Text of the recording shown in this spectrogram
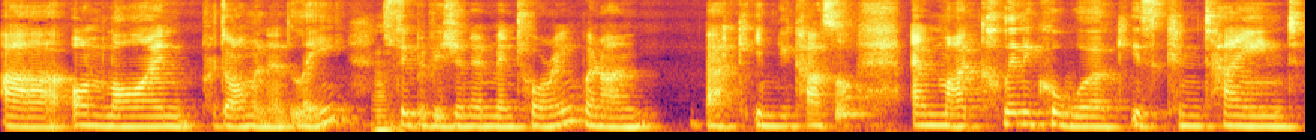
uh, online predominantly mm. supervision and mentoring when I'm back in Newcastle. And my clinical work is contained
